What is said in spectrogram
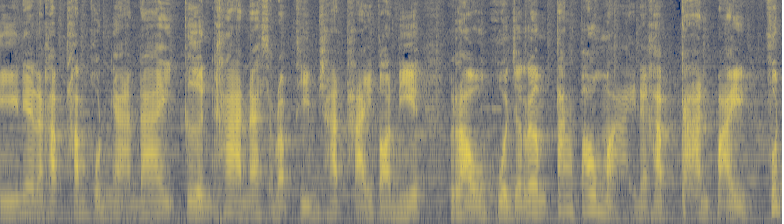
นี้เนี่ยนะครับทำผลงานได้เกินคาดนะสำหรับทีมชาติไทยตอนนี้ เราควรจะเริ่มตั้งเป้าหมายนะครับการไปฟุต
